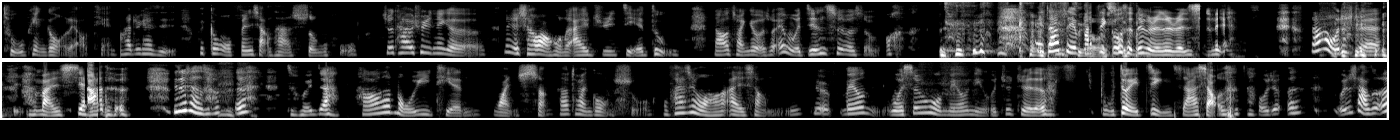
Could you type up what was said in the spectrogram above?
图片跟我聊天，他就开始会跟我分享他的生活，就他会去那个那个小网红的 IG 截图，然后传给我说：“哎、欸，我今天吃了什么？” 哎、欸，他直接把自己过成这个人的人生嘞。然后我就觉得 还蛮瞎的，我就想说，呃，怎么会这样？好，在某一天晚上，他突然跟我说，我发现我好像爱上你，就没有我生活没有你，我就觉得 不对劲，傻小的。我就，呃，我就想说，呃，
